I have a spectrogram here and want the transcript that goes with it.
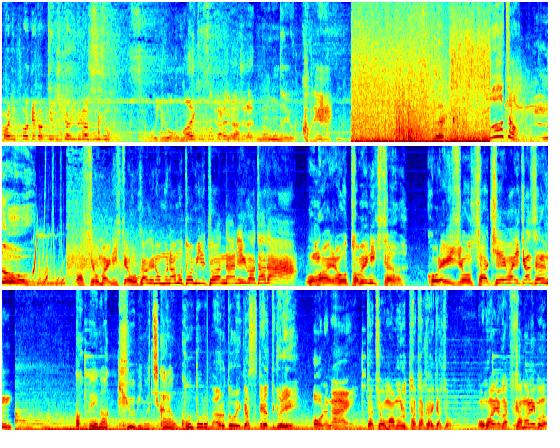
間に化けた敵がいるらしいぞ。そういうお前こそ敵なんじゃない。なんだよこれ。ばあちゃん。わしを前にしておかげの胸元を見るとは何事だ。お前らを止めに来た。これ以上先へは行かせん。これがキュービの力をコントロール。ナルトを行かせてやってくれ。お願い。たちを守る戦いだぞ。お前らが捕まれば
